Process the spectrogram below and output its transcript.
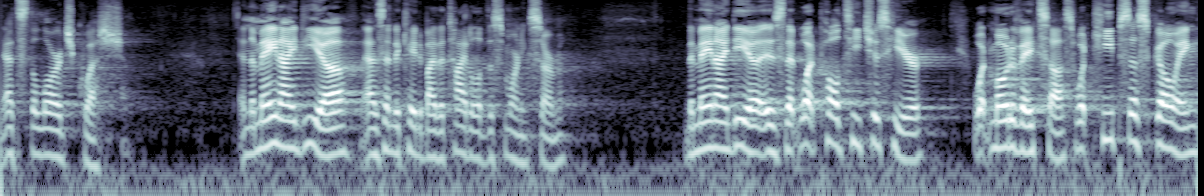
That's the large question. And the main idea, as indicated by the title of this morning's sermon, the main idea is that what Paul teaches here what motivates us, what keeps us going,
